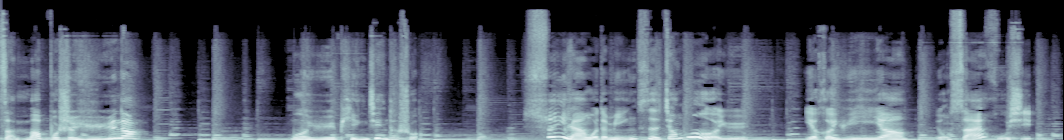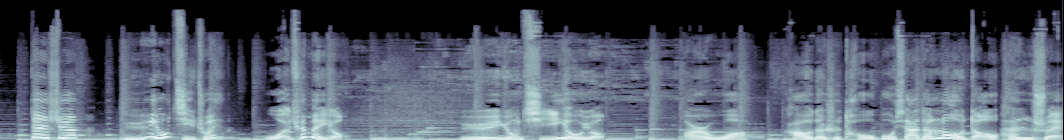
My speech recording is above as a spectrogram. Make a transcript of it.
怎么不是鱼呢？墨鱼平静地说：“虽然我的名字叫墨鱼，也和鱼一样用鳃呼吸，但是鱼有脊椎，我却没有。鱼用鳍游泳，而我……”靠的是头部下的漏斗喷水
